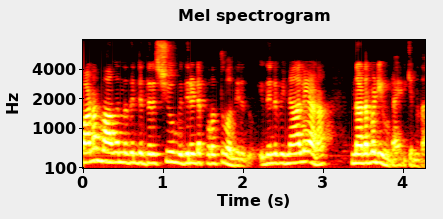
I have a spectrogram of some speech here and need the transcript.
പണം വാങ്ങുന്നതിന്റെ ദൃശ്യവും ഇതിനിടെ പുറത്തു വന്നിരുന്നു ഇതിന് പിന്നാലെയാണ് നടപടി ഉണ്ടായിരിക്കുന്നത്.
